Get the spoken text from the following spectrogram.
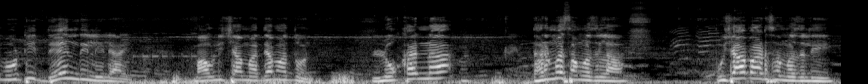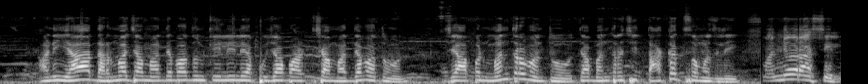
मोठी देण दिलेली आहे. माऊलीच्या माध्यमातून लोकांना धर्म समजला पूजापाठ समजली आणि या धर्माच्या माध्यमातून केलेल्या पूजापाठच्या माध्यमातून जे आपण मंत्र म्हणतो त्या मंत्राची ताकद समजली. मान्यवर असतील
